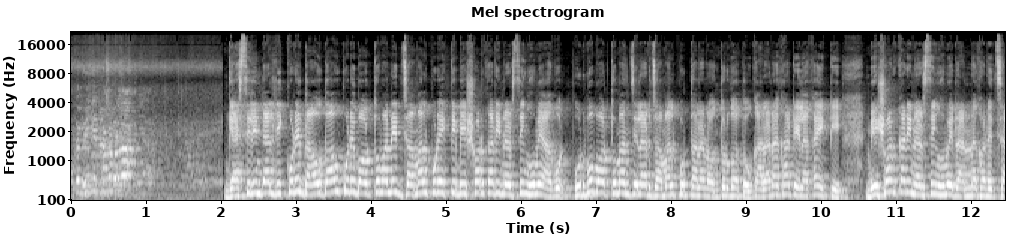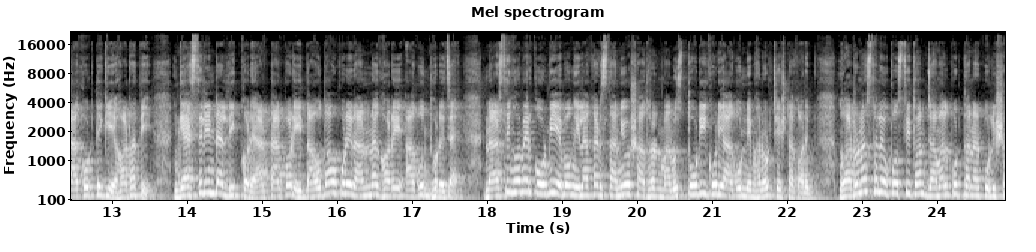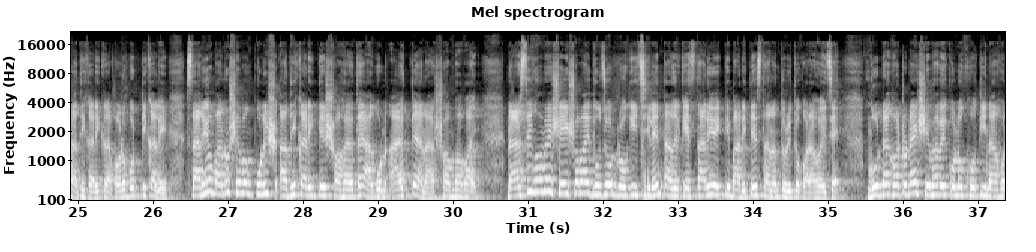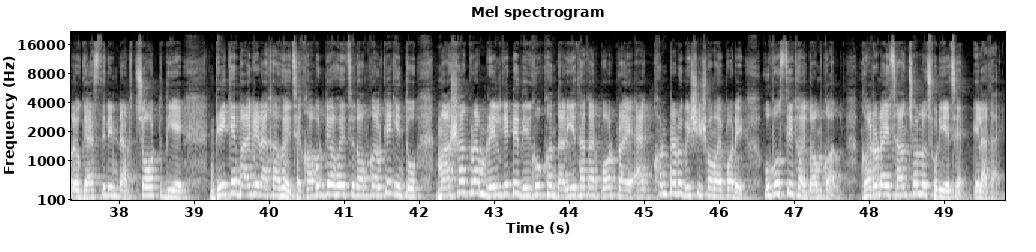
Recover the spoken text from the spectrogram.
ఒక బియ్యం gas cylinder leak করে দাও দাও করে বর্ধমানের জামালপুরে একটি বেসরকারি নার্সিংহোমে আগুন। পূর্ব বর্ধমান জেলার জামালপুর থানার অন্তর্গত কালারাঘাট এলাকায় একটি বেসরকারি নার্সিংহোমের রান্নাঘরে চা করতে গিয়ে হঠাৎই গ্যাস সিলিন্ডার লিক করে আর তারপরেই দাও দাও করে রান্নাঘরে আগুন ধরে যায়। নার্সিংহোমের কর্মী এবং এলাকার স্থানীয় সাধারণ মানুষ তড়িঘড়ি আগুন নেভানোর চেষ্টা করেন। ঘটনাস্থলে উপস্থিত হন জামালপুর থানার পুলিশ আধিকারিকরা। পরবর্তীকালে স্থানীয় মানুষ এবং পুলিশ আধিকারিকদের সহায়তায় আগুন আয়ত্তে আনা সম্ভব হয়। নার্সিংহোমে সেই সময় দুজন রোগী ছিলেন, তাদেরকে স্থানীয় একটি বাড়িতে স্থানান্তরিত করা হয়েছে। গোটা ঘটনায় সেভাবে কোনো ক্ষতি না হলেও গ্যাস সিলিন্ডার চট দিয়ে ঢেকে বাইরে রাখা হয়েছে। খবর দেওয়া হয়েছে দমকলকে, কিন্তু মাসাগ্রাম রেলগেটে দীর্ঘক্ষণ দাঁড়িয়ে থাকার পর প্রায় এক ঘন্টারও বেশি সময় পরে উপস্থিত হয় দমকল। ঘটনায় চাঞ্চল্য ছড়িয়েছে এলাকায়।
